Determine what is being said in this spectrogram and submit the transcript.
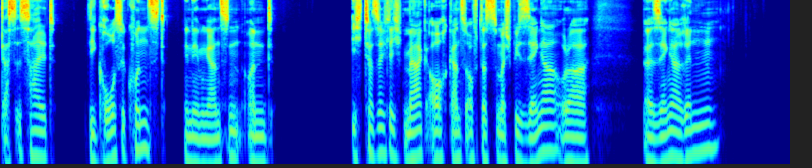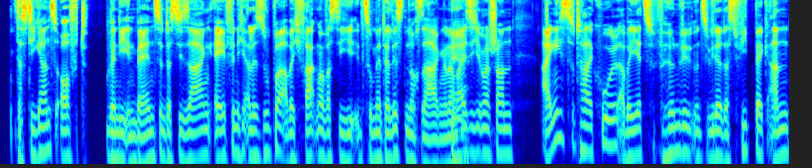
das ist halt die große Kunst in dem Ganzen. Und ich tatsächlich merke auch ganz oft, dass zum Beispiel Sänger oder äh, Sängerinnen, dass die ganz oft wenn die in Bands sind, dass die sagen, ey, finde ich alles super, aber ich frage mal, was die Instrumentalisten noch sagen. Und dann Ja. weiß ich immer schon, eigentlich ist es total cool, aber jetzt hören wir uns wieder das Feedback an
